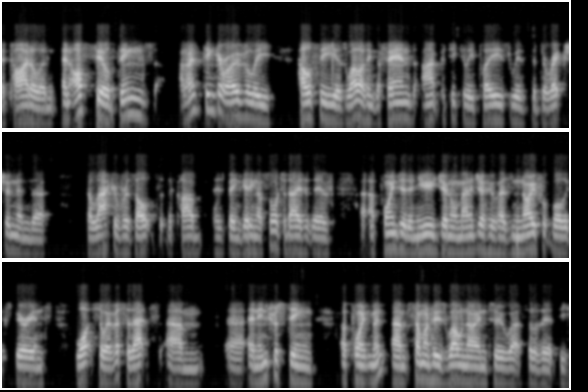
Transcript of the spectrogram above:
a title. And, and off field things, I don't think are overly healthy as well. I think the fans aren't particularly pleased with the direction and the the lack of results that the club has been getting. I saw today that they've appointed a new general manager who has no football experience whatsoever. So that's um, uh, an interesting appointment. Um, someone who's well known to uh, sort of the, the,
